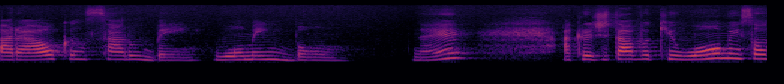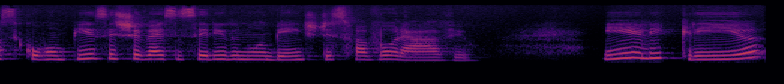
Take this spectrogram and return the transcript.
para alcançar o bem, o homem bom, né? Acreditava que o homem só se corrompia se estivesse inserido num ambiente desfavorável. E ele cria,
